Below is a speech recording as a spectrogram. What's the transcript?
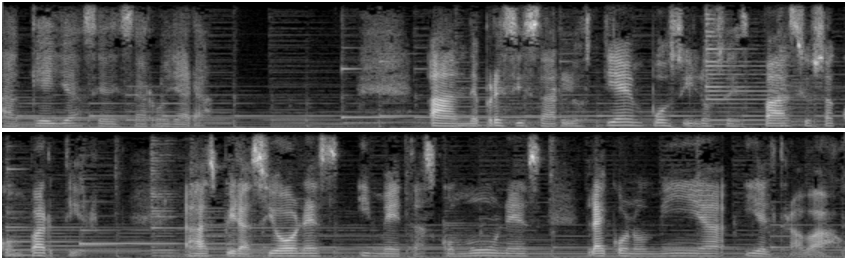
aquella se desarrollará. Han de precisar los tiempos y los espacios a compartir, las aspiraciones y metas comunes, la economía y el trabajo,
